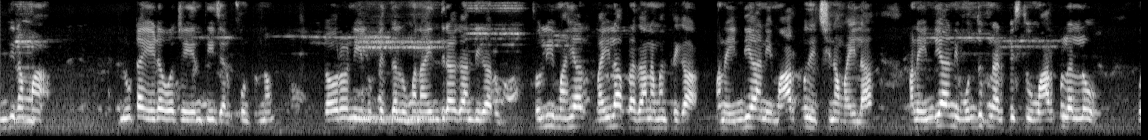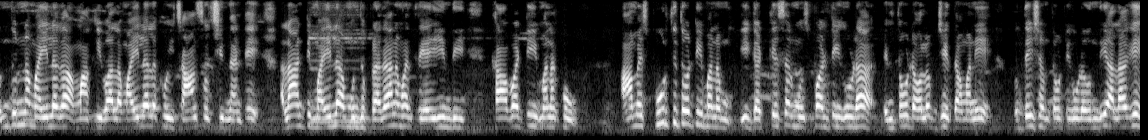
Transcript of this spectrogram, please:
ఇందిరమ్మ నూట ఏడవ జయంతి జరుపుకుంటున్నాం. గౌరవనీయులు పెద్దలు మన ఇందిరాగాంధీ గారు తొలి మహిళా మహిళా ప్రధానమంత్రిగా మన ఇండియాని మార్పు తెచ్చిన మహిళ. మన ఇండియాని ముందుకు నడిపిస్తూ మార్పులలో ముందున్న మహిళగా మాకు ఇవాళ మహిళలకు ఈ ఛాన్స్ వచ్చిందంటే అలాంటి మహిళ ముందు ప్రధానమంత్రి అయ్యింది. కాబట్టి మనకు ఆమె స్ఫూర్తితోటి మనం ఈ గట్కేసర్ మున్సిపాలిటీ కూడా ఎంతో డెవలప్ చేద్దామనే ఉద్దేశంతో కూడా ఉంది. అలాగే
